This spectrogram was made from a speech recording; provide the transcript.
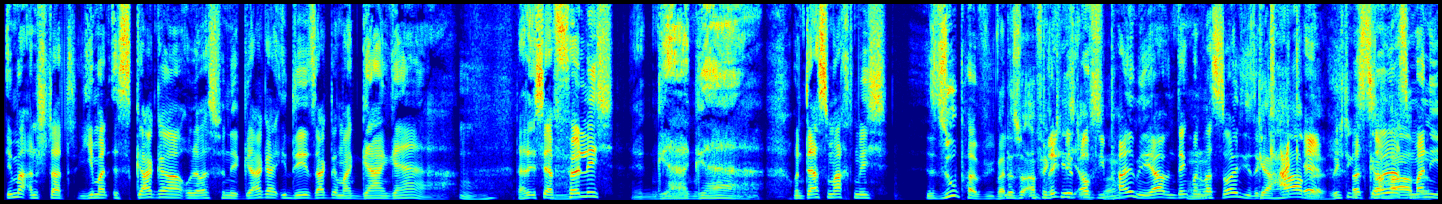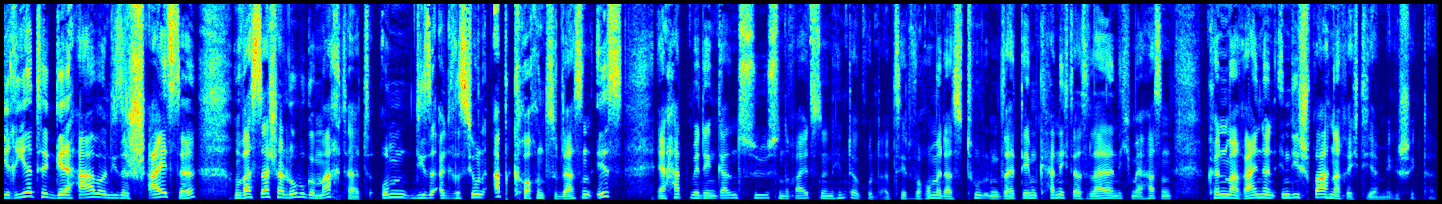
immer anstatt jemand ist Gaga oder was für eine Gaga-Idee, sagt er mal Gaga. Das ist ja völlig Gaga. Und das macht mich super wütend. Weil das so Und bringt affektiert mich auf ist, die ne? Palme, ja, und denkt man, was soll diese Gehabe, Kacke? richtiges was soll das Gehabe. manierierte Gehabe und diese Scheiße? Und was Sascha Lobo gemacht hat, um diese Aggression abkochen zu lassen, ist, er hat mir den ganz süßen, reizenden Hintergrund erzählt, warum er das tut. Und seitdem kann ich das leider nicht mehr hassen. Können mal reinhören in die Sprachnachricht, die er mir geschickt hat.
